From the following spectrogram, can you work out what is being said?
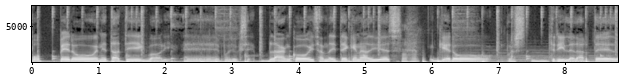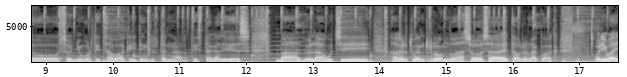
poperoenetatik, ba hori, e, pues, jo que sé, blanco izan daiteken adibidez, gero, pues, thriller arte edo soinu bortitzagoak egiten dituzten artistak adibidez, ba, duela gutxi agertuen rondo da sosa eta horrelakoak. Hori bai,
